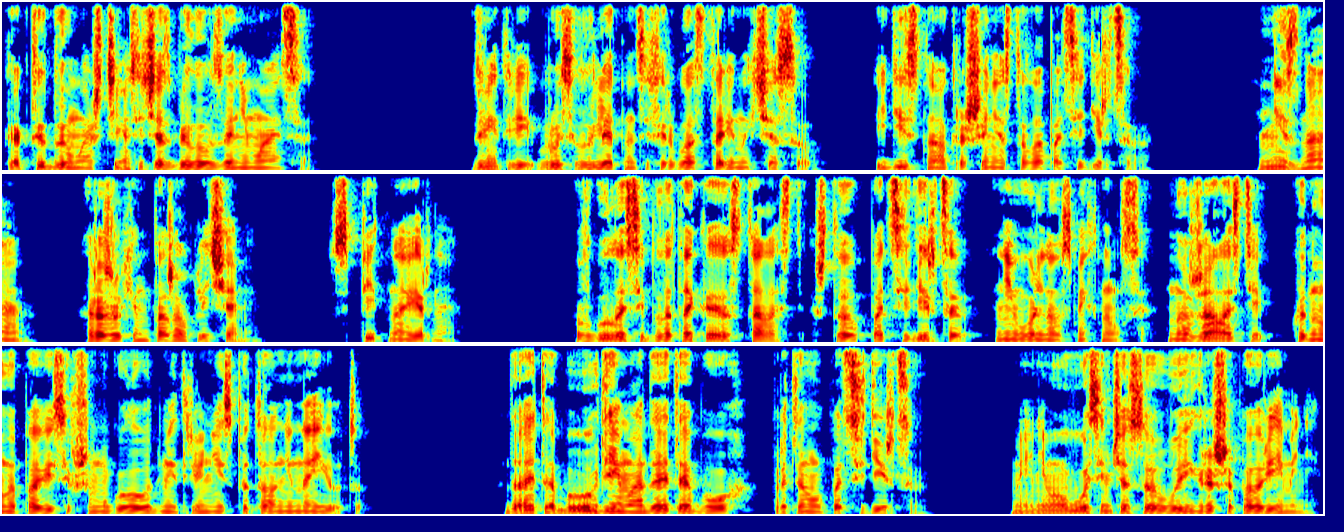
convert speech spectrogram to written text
«Как ты думаешь, чем сейчас Белов занимается?» Дмитрий бросил взгляд на циферблат старинных часов, единственного украшения стола Подсидерцева. «Не знаю», – Рожухин пожал плечами. «Спит, наверное». В голосе была такая усталость, что подсидерцев невольно усмехнулся, но жалости к уныло повесившему голову Дмитрию не испытал ни на йоту. «Да это бог, Дима, да это бог», – протянул подсидерцев. «Минимум 8 часов выигрыша по времени.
